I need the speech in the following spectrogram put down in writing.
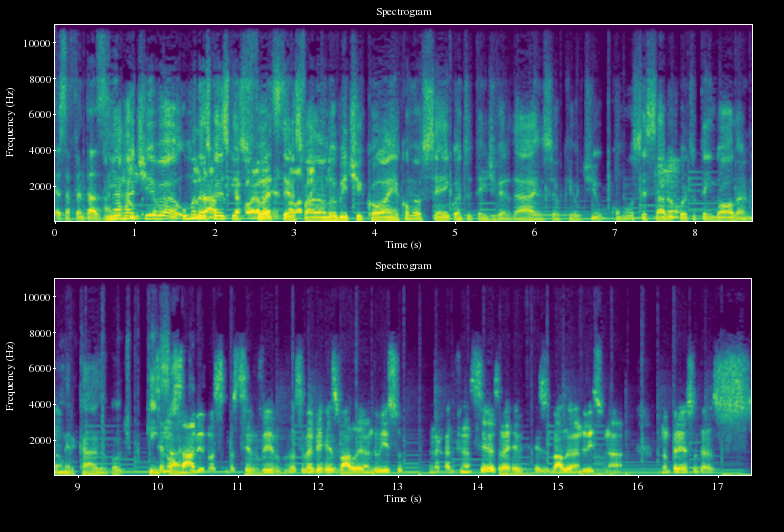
essa fantasia. A narrativa, uma não das dá, coisas que os fraudsters falam do Bitcoin é como eu sei quanto tem de verdade, não sei o que. Eu, tio, como você sabe não. quanto tem dólar Não. no mercado? Qual, tipo, quem você sabe? não sabe, você, você, vê, você vai ver resvalando isso no mercado financeiro, você vai ver resvalando isso na, no preço das,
